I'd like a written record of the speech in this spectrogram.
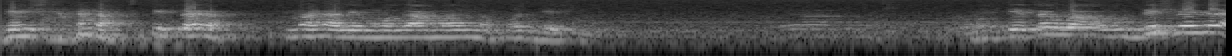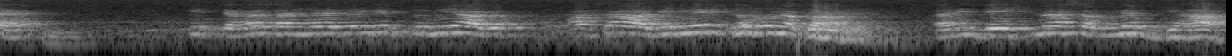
देशनाथ असते तर म्हणाले मग आम्हाला नकोच म्हणजे त्याचा उद्देश वेगळा आहे. की त्यांना सांगायचं की तुम्ही असा अभिनय करू नका. आणि देशना सम्यक घ्या.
